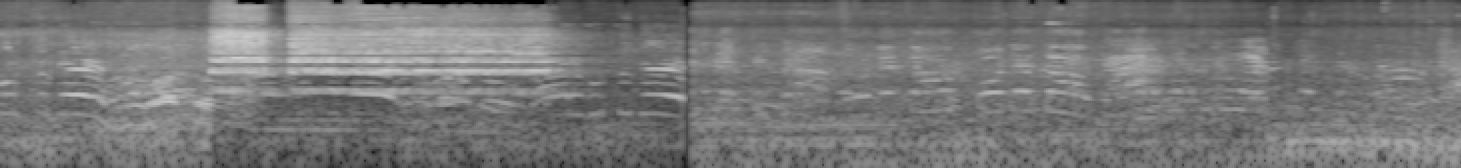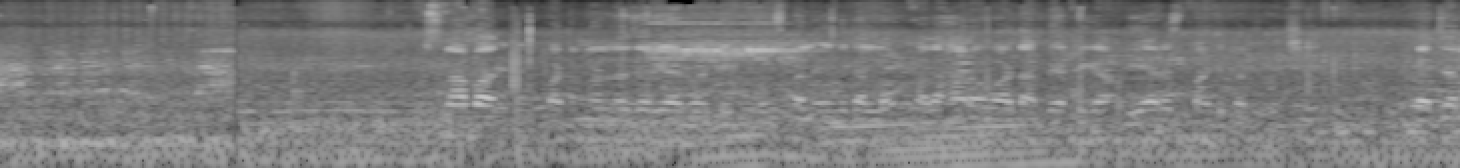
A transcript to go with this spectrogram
గుర్తుకే. హుస్నాబాద్ పట్టణంలో జరిగేటువంటి మున్సిపల్ ఎన్నికల్లో పదహారవ వార్డు అభ్యర్థిగా బీఆర్ఎస్ పార్టీ ప్రకటించి ప్రజల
